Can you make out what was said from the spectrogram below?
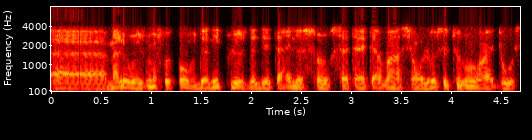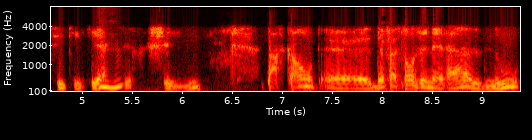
Euh, malheureusement, je ne peux pas vous donner plus de détails là, sur cette intervention-là. C'est toujours un dossier qui, qui est actif chez nous. Par contre, euh, de façon générale, nous,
